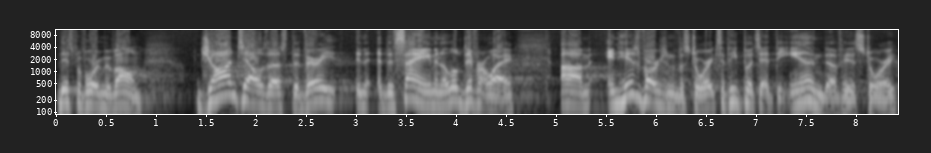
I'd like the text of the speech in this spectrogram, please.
this before we move on. John tells us the very the same in a little different way. Um, in his version of the story, except he puts it at the end of his story.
